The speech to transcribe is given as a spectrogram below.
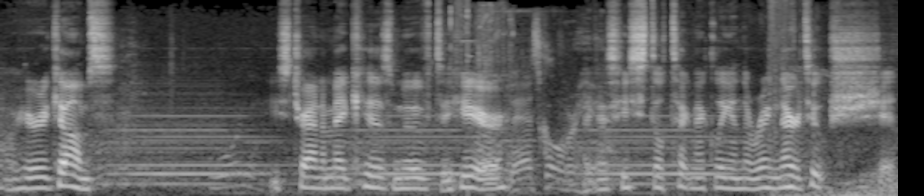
Oh, here he comes. He's trying to make his move to here. Let's go over I guess he's still technically in the ring there too. Shit.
